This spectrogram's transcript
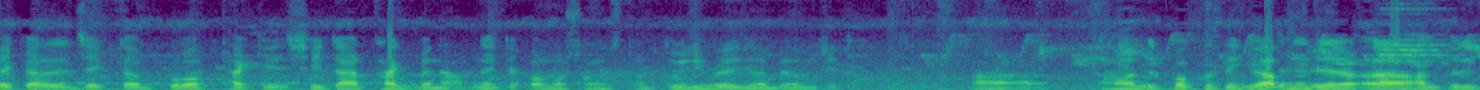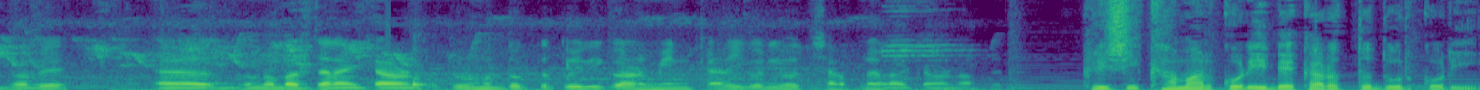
বেকারের যে একটা প্রভাব থাকে সেটা আর থাকবে না। আপনার একটা কর্মসংস্থান তৈরি হয়ে যাবে অলরেডি আমাদের পক্ষ থেকেও আপনাদের আন্তরিকভাবে ধন্যবাদ জানাই। কারণ তরুণ উদ্যোক্তা তৈরি করার মেন কারিগরি হচ্ছে আপনারা। কারণ আপনাদের কৃষি খামার করি, বেকারত্ব দূর করি।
